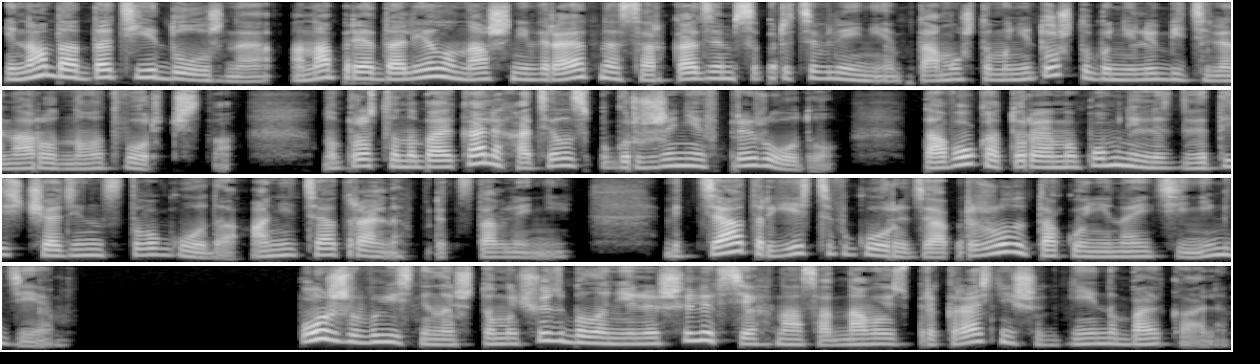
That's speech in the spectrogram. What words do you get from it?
И надо отдать ей должное. Она преодолела наше невероятное с Аркадием сопротивление, потому что мы не то чтобы не любители народного творчества, но просто на Байкале хотелось погружения в природу, того, которое мы помнили с 2011 года, а не театральных представлений. Ведь театр есть в городе, а природы такой не найти нигде. Позже выяснилось, что мы чуть было не лишили всех нас одного из прекраснейших дней на Байкале.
